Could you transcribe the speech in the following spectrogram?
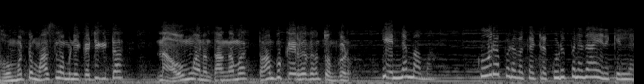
அவ மட்டும் மாசிலாமணியை கட்டிக்கிட்டா நான் அவமானம் தாங்காம தாம்பு கயிறுல தான் தொங்கணும். என்ன மாமா கூறப்புடவை கட்டுற குடுப்பனை தான் எனக்கு இல்ல.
